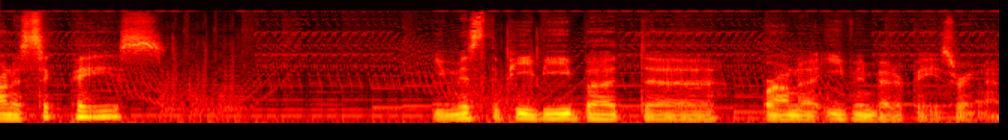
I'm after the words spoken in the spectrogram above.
On a sick pace. You missed the PB, but uh, we're on an even better pace right now.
